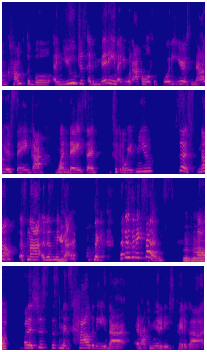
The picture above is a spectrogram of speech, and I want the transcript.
uncomfortable and you just admitting that you were an alcoholic for 40 years now you're saying god one day said took it away from you sis no that's not it doesn't make sense like that doesn't make sense. Mm-hmm. Um, but it's just this mentality that in our community just pray to God.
